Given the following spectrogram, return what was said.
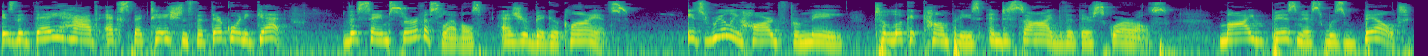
is that they have expectations that they're going to get the same service levels as your bigger clients. It's really hard for me to look at companies and decide that they're squirrels. My business was built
